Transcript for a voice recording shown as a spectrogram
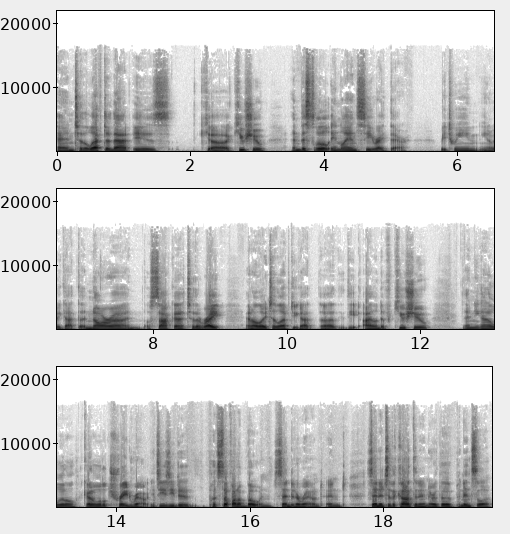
and to the left of that is uh, Kyushu, and this little inland sea right there. Between you know we got the Nara and Osaka to the right, and all the way to the left you got uh, the island of Kyushu, and you got a little got a little trade route. It's easy to put stuff on a boat and send it around and send it to the continent or the peninsula.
